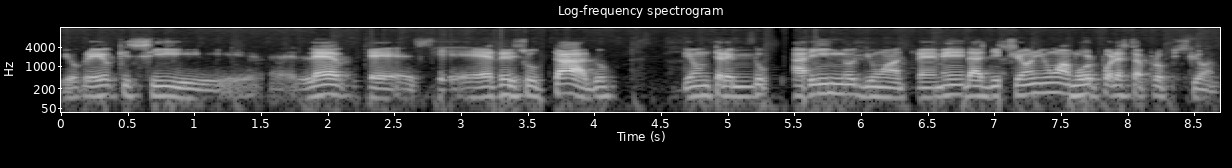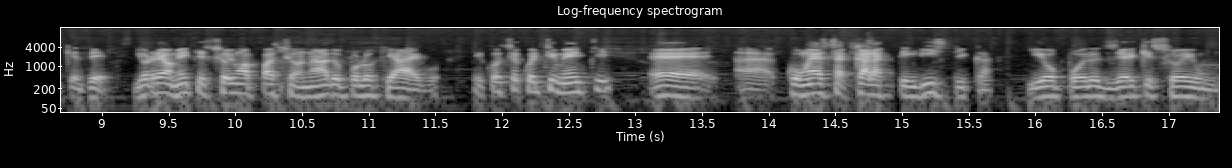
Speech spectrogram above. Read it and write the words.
eu creio que se, leva, é, se é resultado de um tremendo carinho, de uma tremenda adição e um amor por essa profissão. Quer dizer, eu realmente sou um apaixonado por lo que hago e, consequentemente, é, com essa característica, e eu posso dizer que sou um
